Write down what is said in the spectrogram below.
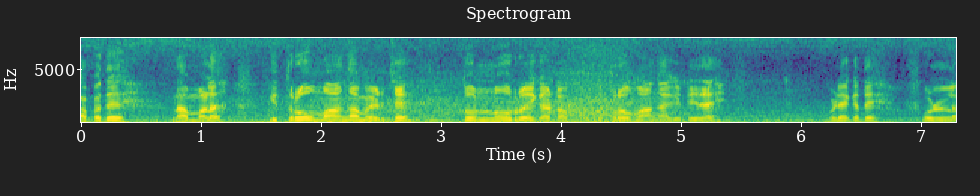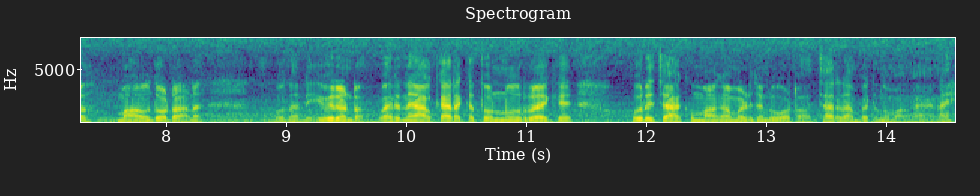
അപ്പോൾ നമ്മൾ ഇത്രയും മാങ്ങ മേടിച്ച് തൊണ്ണൂറ് രൂപയ്ക്കാട്ടോ ഇത്രയും മാങ്ങ കിട്ടിയത്. ഇവിടെയൊക്കെ ഇത് ഫുള്ള് മാവ് എന്നിട്ട് ഇവരുണ്ടോ? വരുന്ന ആൾക്കാരൊക്കെ തൊണ്ണൂറ് രൂപയ്ക്ക് ഒരു ചാക്ക് മാങ്ങ മേടിച്ചുകൊണ്ട് പോട്ടോ. ചരടാൻ പറ്റുന്ന മാങ്ങയാണേ.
